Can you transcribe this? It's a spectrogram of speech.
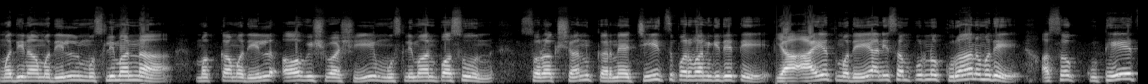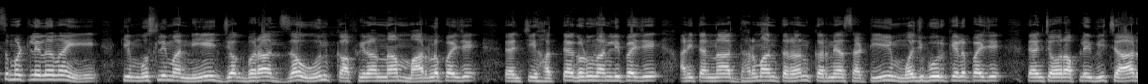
मदिनामधील मुस्लिमांना मक्कामधील अविश्वासी मुस्लिमांपासून संरक्षण करण्याचीच परवानगी देते. या आयतमध्ये आणि संपूर्ण कुराणमध्ये असं कुठेच म्हटलेलं नाही की मुस्लिमांनी जगभरात जाऊन काफिरांना मारलं पाहिजे. त्यांची हत्या घडून आणली पाहिजे आणि त्यांना धर्मांतरण करण्यासाठी मजबूर केलं पाहिजे. त्यांच्यावर आपले विचार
